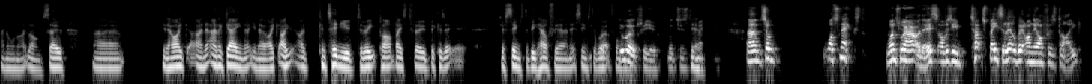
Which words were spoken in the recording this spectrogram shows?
and all night long. So uh, you know, I and, and again, you know, I, I I've continued to eat plant based food because it, it just seems to be healthier and it seems to work for it me. It works for you, which is the Yeah. main thing. Um, so, what's next? Once we're out of this, obviously, touch base a little bit on the Offa's Dyke.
